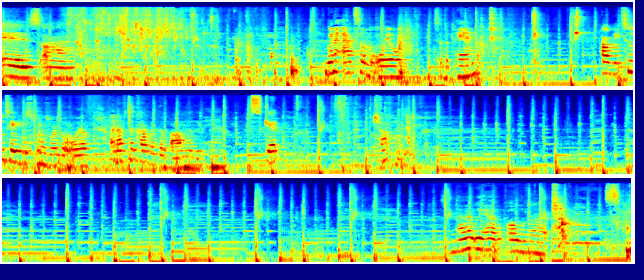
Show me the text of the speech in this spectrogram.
is um, I'm gonna add some oil to the pan. Probably two tablespoons worth of oil, enough to cover the bottom of the pan. Let's get chopping. Now that we have all of our onions, I'm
